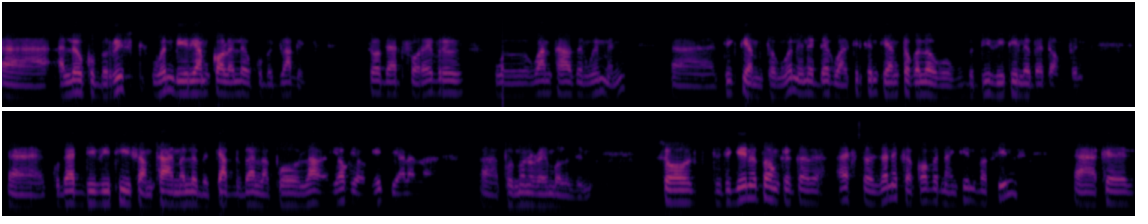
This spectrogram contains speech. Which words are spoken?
uh, a le ku risk when biriam call a le ku bu jwagich. So that for every 1000 women uh, tik tiam tong won ne chit ken tiang to DVT le be uh, could that DVT sometime a chap ben la po la yok yok ya la uh, pulmonary embolism. So the gene ton ke AstraZeneca COVID-19 vaccines uh, ke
